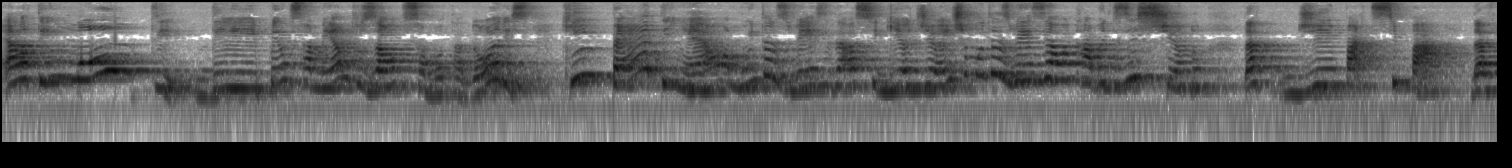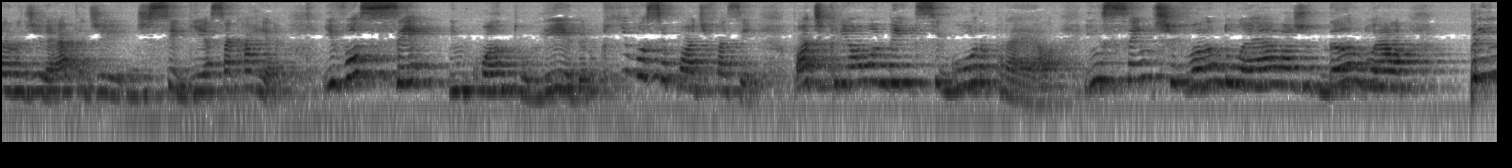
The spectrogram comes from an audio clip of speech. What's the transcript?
ela tem um monte de pensamentos autossabotadores que impedem ela muitas vezes dela seguir adiante, muitas vezes ela acaba desistindo da, de participar da venda direta, de, de seguir essa carreira. E você, enquanto líder, o que, que você pode fazer? Pode criar um ambiente seguro para ela, incentivando ela, ajudando ela principalmente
